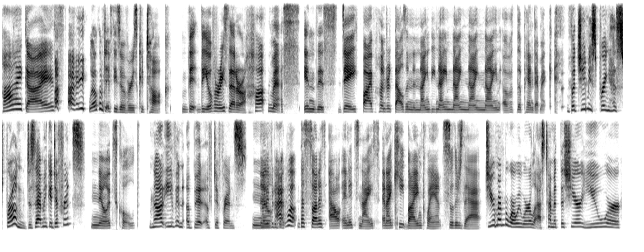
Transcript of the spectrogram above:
Hi, guys. Hi. Welcome to If These Ovaries Could Talk. The, the ovaries that are a hot mess in this day 500,099,999 of the pandemic. But Jamie, spring has sprung. Does that make a difference? No, it's cold. Not even a bit of difference. No, Not even a I- bit. well, the sun is out and it's nice, and I keep buying plants, so there's that. Do you remember where we were last time at this year? You were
